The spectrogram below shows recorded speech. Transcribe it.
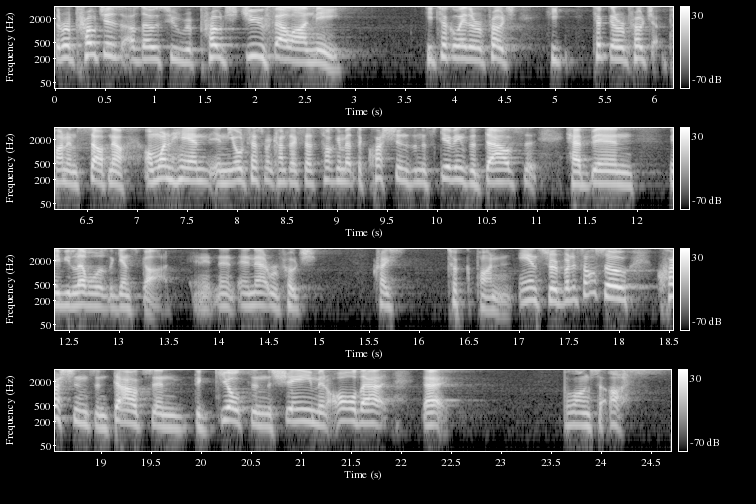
the reproaches of those who reproached you fell on me. He took away the reproach He took the reproach upon himself. Now, on one hand, in the Old Testament context, that's talking about the questions, the misgivings, the doubts that have been maybe leveled against God. And, and, and that reproach, Christ took upon and answered, but it's also questions and doubts and the guilt and the shame and all that that belongs to us.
